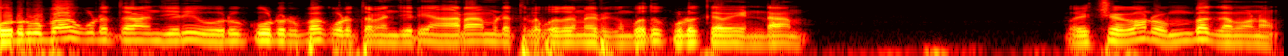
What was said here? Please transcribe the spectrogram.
ஒரு ரூபா கொடுத்தாலும் சரி ஒரு கோடி ரூபாய் கொடுத்தாலும் சரி ஆறாம் இடத்துல புதன் இருக்கும்போது கொடுக்க வேண்டாம். விருச்சகம் ரொம்ப கவனம்.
